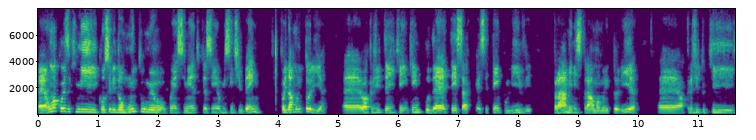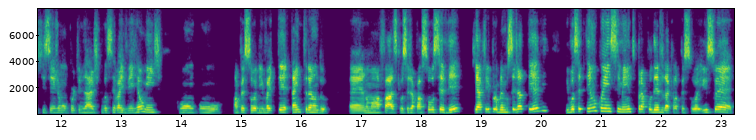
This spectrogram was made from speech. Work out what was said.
É, uma coisa que me consolidou muito o meu conhecimento, que assim eu me senti bem, foi da monitoria. É, eu acreditei quem, quem puder ter essa, esse tempo livre para ministrar uma monitoria, é, acredito que, que seja uma oportunidade que você vai ver realmente com, com uma pessoa ali vai ter tá entrando é, numa fase que você já passou, você vê que aquele problema você já teve e você tem um conhecimento para poder ajudar aquela pessoa. Isso é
